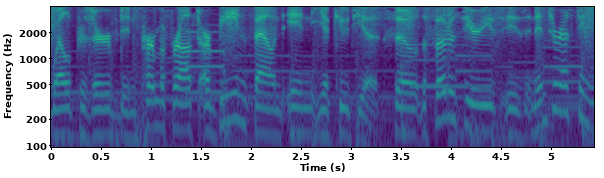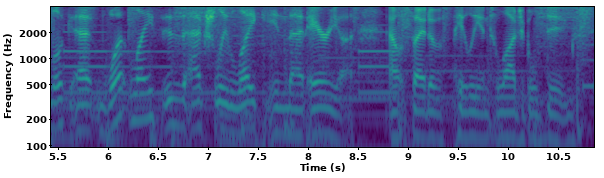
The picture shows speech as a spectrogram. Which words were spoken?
well preserved in permafrost are being found in Yakutia. So the photo series is an interesting look at what life is actually like in that area, outside of paleontological digs.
